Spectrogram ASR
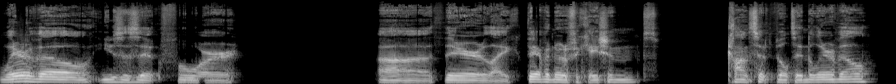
Laravel uses it for uh they're like they have a notifications concept built into Laravel,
